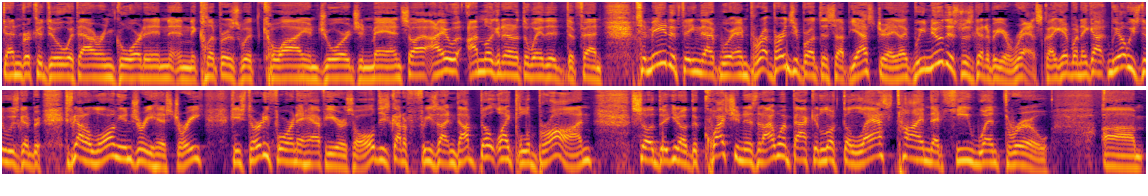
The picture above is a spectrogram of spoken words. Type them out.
Denver could do it with Aaron Gordon, and the Clippers with Kawhi and George and Mann. So I, I am looking at it the way they defend. To me, the thing that we're and Bernsey brought this up yesterday. Like we knew this was going to be a risk. Like when they got, we always knew he was going to be. He's got a long injury history. He's 34 and a half years old. He's got a he's not built like LeBron. So the you know the question is, and I went back and looked the last time that he went through, um,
